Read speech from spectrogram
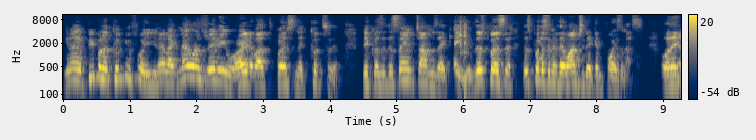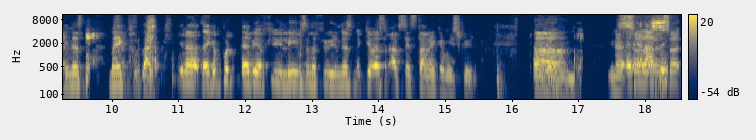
you know, if people are cooking for you, you know, like no one's really worried about the person that cooks for them. Because at the same time it's like, hey, if this person this person if they want to they can poison us. Or they Yeah. can just make like you know, they can put there be a few leaves in the food and just give us an upset stomach and we screwed. Um you know, and, so, and I think so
